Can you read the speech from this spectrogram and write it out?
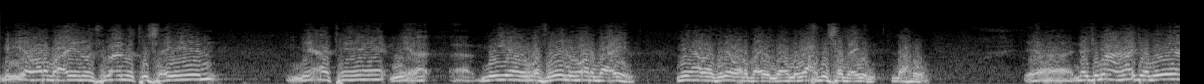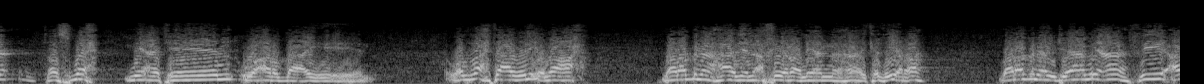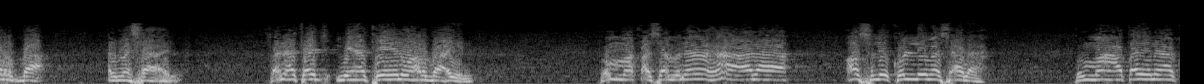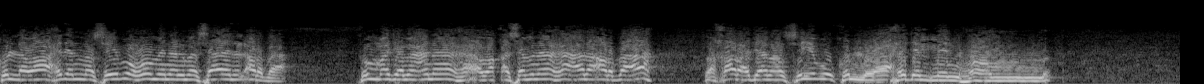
مئة وأربعين وثمان وتسعين مئة, مئة واثنين وأربعين. مئة واثنين وأربعين لأنه واحد وسبعين له. نجمعها جميع تصبح مئتين وأربعين. وضحتها في الإيضاح؟ ضربنا هذه الأخيرة لأنها كثيرة. ضربنا الجامعة في أربع المسائل. فنتج مئتين وأربعين. ثم قسمناها على أصل كل مسألة. ثم أعطينا كل واحد نصيبه من المسائل الأربع. ثم جمعناها وقسمناها على أربعة فخرج نصيب كل واحد منهم.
